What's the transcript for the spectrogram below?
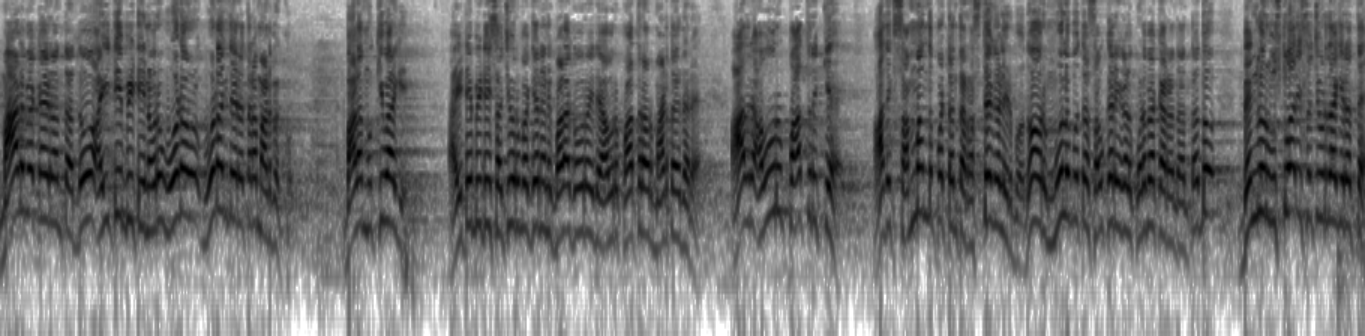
ಮಾಡಬೇಕಾಗಿರುವಂಥದ್ದು ಐ ಟಿ ಬಿ ಟಿನವರು ಓಡೋ ಓಡೋಗದೇ ಇರೋ ಥರ ಮಾಡಬೇಕು. ಭಾಳ ಮುಖ್ಯವಾಗಿ. ಐ ಟಿ ಬಿ ಟಿ ಸಚಿವರ ಬಗ್ಗೆ ನನಗೆ ಭಾಳ ಗೌರವ ಇದೆ. ಅವ್ರ ಪಾತ್ರ ಅವ್ರು ಮಾಡ್ತಾ ಇದ್ದಾರೆ. ಆದರೆ ಅವರ ಪಾತ್ರಕ್ಕೆ ಅದಕ್ಕೆ ಸಂಬಂಧಪಟ್ಟಂತ ರಸ್ತೆಗಳಿರ್ಬೋದು, ಅವ್ರ ಮೂಲಭೂತ ಸೌಕರ್ಯಗಳು ಕೊಡಬೇಕಾದಂಥದ್ದು ಬೆಂಗಳೂರು ಉಸ್ತುವಾರಿ ಸಚಿವರದಾಗಿರುತ್ತೆ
